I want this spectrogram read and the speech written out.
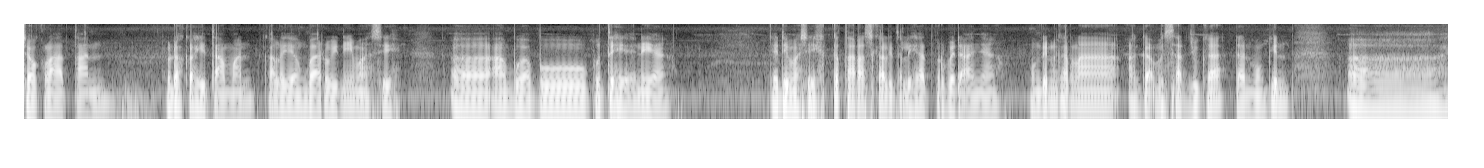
coklatan udah kehitaman. Kalau yang baru ini masih eh, abu-abu putih ya ini ya. Jadi masih ketara sekali terlihat perbedaannya. Mungkin karena agak besar juga dan mungkin uh,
